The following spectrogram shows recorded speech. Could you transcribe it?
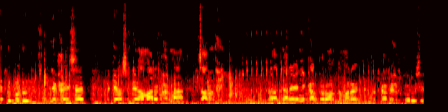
એટલું બધું દેખાય સાહેબ. અત્યાર સુધી અમારા ઘરમાં ચાલુ થઈ ગયું. તો અત્યારે નિકાલ કરવાનું તમારે હેલ્પ કરું છે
